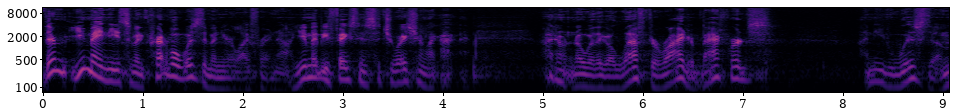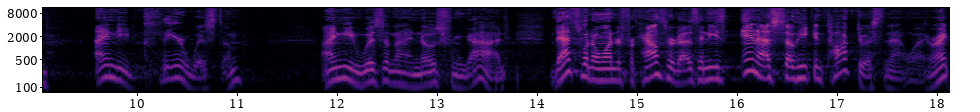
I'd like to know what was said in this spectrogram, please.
there, you may need some incredible wisdom in your life right now. You may be facing a situation like, I, I don't know whether to go left or right or backwards. I need wisdom. I need clear wisdom. I need wisdom that I knows from God. That's what a wonderful counselor does, and he's in us so he can talk to us in that way, right?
